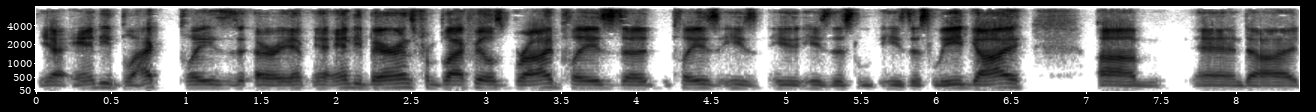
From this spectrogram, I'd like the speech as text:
yeah, Andy Black plays or Andy Behrens from Black Veil Brides plays uh, plays he's he, he's this he's this lead guy. Um, and uh,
